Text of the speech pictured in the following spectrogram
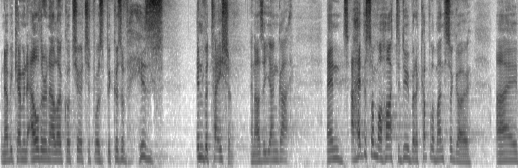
When I became an elder in our local church, it was because of his invitation. And I was a young guy. And I had this on my heart to do, but a couple of months ago, I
